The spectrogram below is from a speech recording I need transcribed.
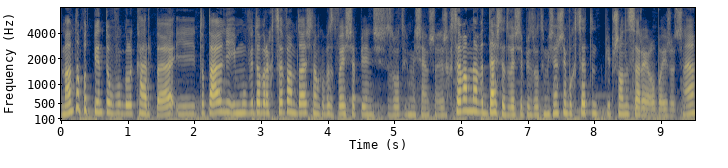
mam tam podpiętą w ogóle kartę i totalnie im mówię, dobra, chcę wam dać tam chyba z 25 zł miesięcznie, że chcę wam nawet dać te 25 zł miesięcznie, bo chcę ten pieprzony serial obejrzeć, nie?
